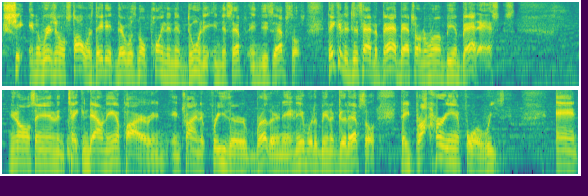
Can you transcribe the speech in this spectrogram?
shit in original Star Wars. They did. There was no point in them doing it in this ep- in these episodes. They could have just had the Bad Batch on the run being badasses. You know what I'm saying? And taking down the Empire and, and trying to free their brother, and, and it would have been a good episode. They brought her in for a reason. And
